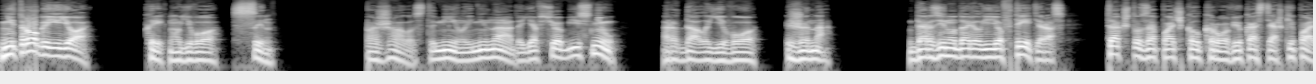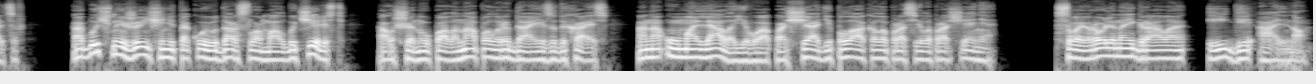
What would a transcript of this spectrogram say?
«Не трогай ее!» — крикнул его сын. «Пожалуйста, милый, не надо, я все объясню», — рдала его жена. Дарзин ударил ее в третий раз, так что запачкал кровью костяшки пальцев. Обычной женщине такой удар сломал бы челюсть. Алшена упала на пол, рыдая и задыхаясь. Она умоляла его о пощаде, плакала, просила прощения. Свою роль она играла идеально.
